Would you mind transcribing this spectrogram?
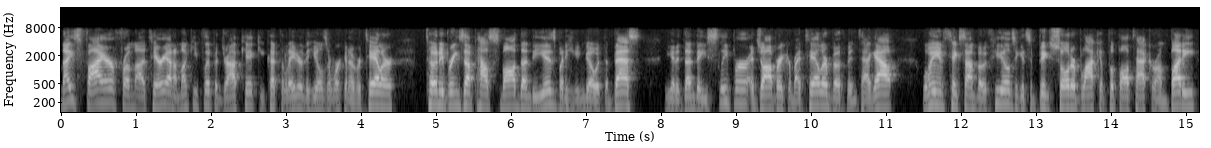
nice fire from uh, Terry on a monkey flip and drop kick. You cut to later. The heels are working over Taylor. Tony brings up how small Dundee is, but he can go with the best. You get a Dundee sleeper, a jawbreaker by Taylor, both been tag out. Williams takes on both heels. He gets a big shoulder block and football tacker on Buddy,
